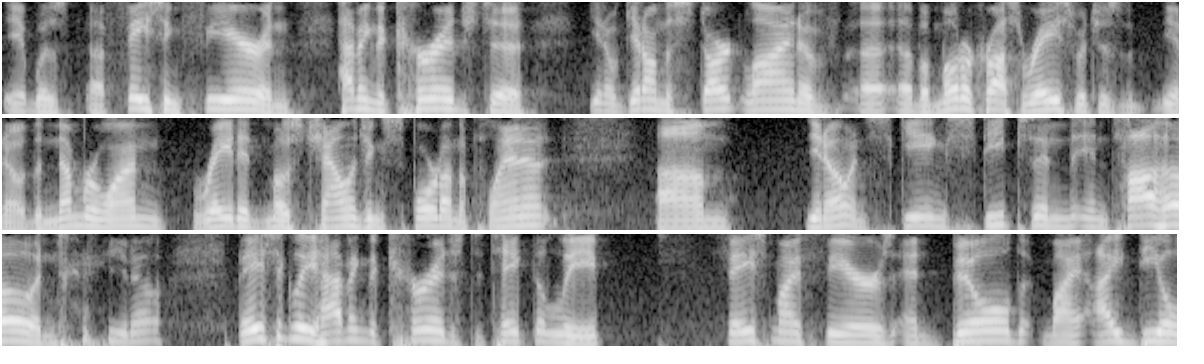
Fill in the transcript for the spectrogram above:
it was uh, facing fear and having the courage to you know get on the start line of uh, of a motocross race which is you know the number one rated most challenging sport on the planet. Um, you know and skiing steeps in in Tahoe and you know basically having the courage to take the leap face my fears and build my ideal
